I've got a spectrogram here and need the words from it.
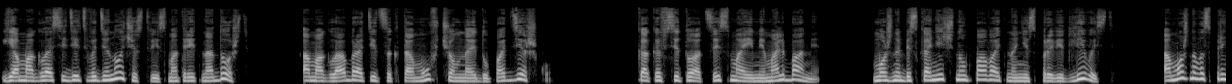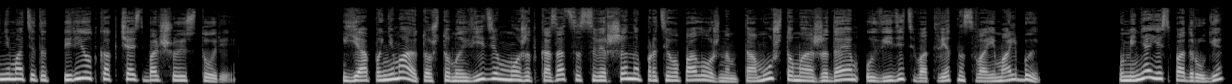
Я могла сидеть в одиночестве и смотреть на дождь, а могла обратиться к тому, в чем найду поддержку. Как и в ситуации с моими мольбами. Можно бесконечно уповать на несправедливость, а можно воспринимать этот период как часть большой истории. Я понимаю, то, что мы видим, может казаться совершенно противоположным тому, что мы ожидаем увидеть в ответ на свои мольбы. У меня есть подруги,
